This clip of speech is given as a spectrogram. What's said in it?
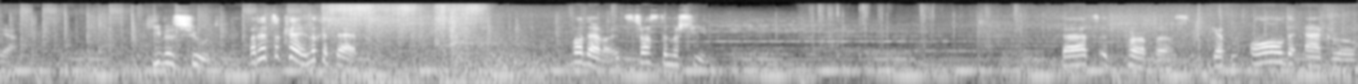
yeah. He will shoot. But that's okay, look at that. Whatever, it's just a machine. That's its purpose. Getting all the aggro.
